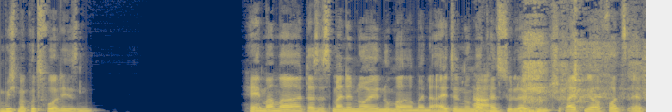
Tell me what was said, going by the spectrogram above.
Muss ich mal kurz vorlesen. Hey Mama, das ist meine neue Nummer. Meine alte Nummer ah. kannst du löschen. Schreib mir auf WhatsApp.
